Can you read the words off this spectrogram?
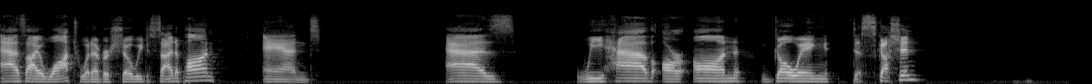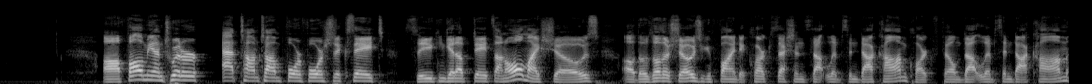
as I watch whatever show we decide upon, and as we have our ongoing discussion. Uh, follow me on Twitter at TomTom4468. so you can get updates on all my shows. Uh, those other shows you can find at clarksessions.libsyn.com, clarkfilm.libsyn.com,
